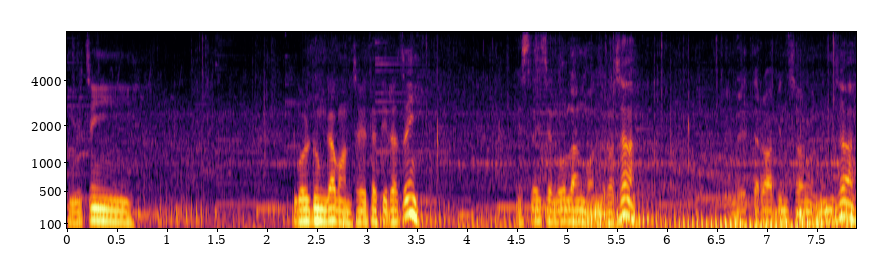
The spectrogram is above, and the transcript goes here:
यो चाहिँ गोलडुङ्गा भन्छ यतातिर चाहिँ। यसलाई चाहिँ लोलाङ भन्दो रहेछ हाम्रो यता रबिन सर हुनुहुन्छ।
